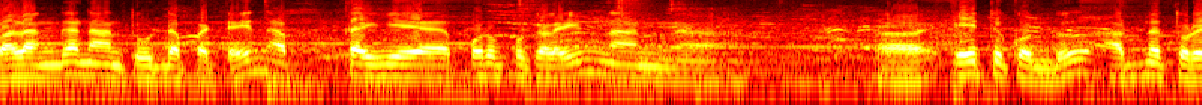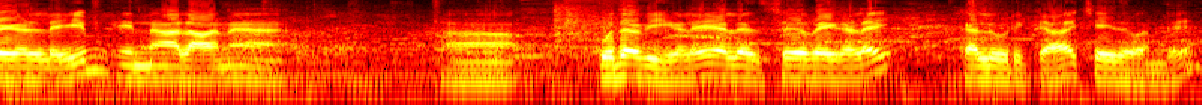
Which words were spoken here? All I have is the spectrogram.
வழங்க நான் தூண்டப்பட்டேன். அத்தகைய பொறுப்புகளையும் நான் ஏற்றுக்கொண்டு அந்த துறைகளிலேயும் என்னாலான உதவிகளை அல்லது சேவைகளை கல்லூரிக்காக செய்து வந்தேன்.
